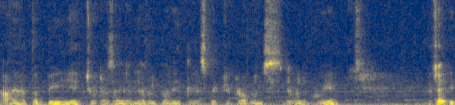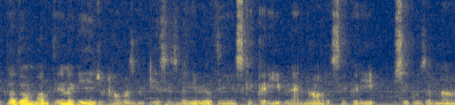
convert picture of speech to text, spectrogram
آیا تب بھی ایک چھوٹا سا لیول پر ایک ریسپیکٹری پرابلمس ڈیولپ ہوئے۔ اچھا اتنا تو ہم مانتے ہیں نا کہ یہ جو towers B T S S لگے ہوئے ہوتے ہیں، اس کے قریب رہنا اور اس کے قریب سے گزرنا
